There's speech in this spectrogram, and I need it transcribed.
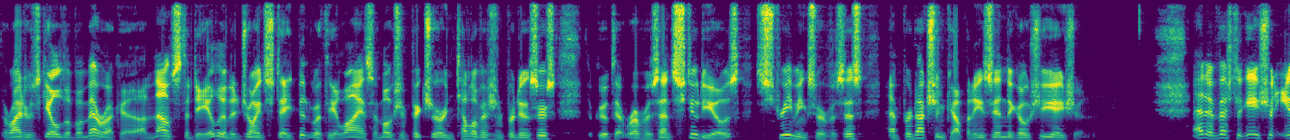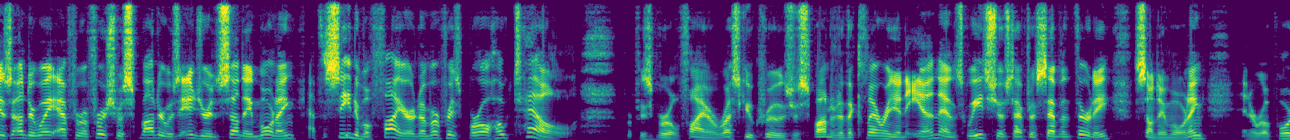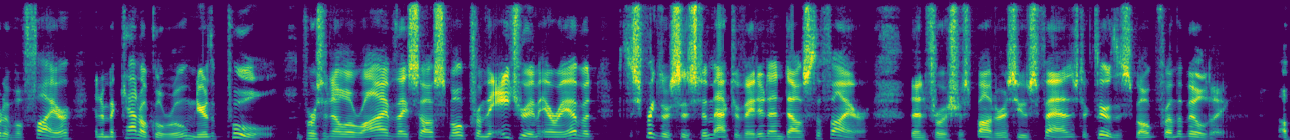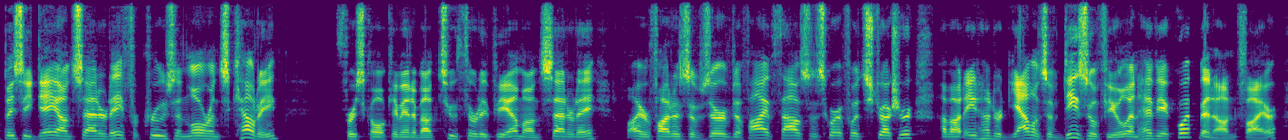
The Writers Guild of America announced the deal in a joint statement with the Alliance of Motion Picture and Television Producers, the group that represents studios, streaming services, and production companies in negotiation. An investigation is underway after a first responder was injured Sunday morning at the scene of a fire at a Murfreesboro hotel. Murfreesboro fire rescue crews responded to the Clarion Inn and Suites just after 7:30 Sunday morning in a report of a fire in a mechanical room near the pool. When personnel arrived, they saw smoke from the atrium area, but the sprinkler system activated and doused the fire. Then first responders used fans to clear the smoke from the building. A busy day on Saturday for crews in Lawrence County. First call came in about 2:30 p.m. on Saturday. Firefighters observed a 5,000 square foot structure, about 800 gallons of diesel fuel and heavy equipment on fire.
